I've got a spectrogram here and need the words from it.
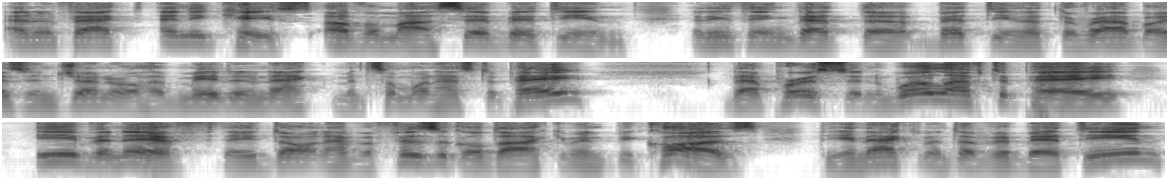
and in fact any case of a maaseh betin, anything that the betin that the rabbis in general have made an enactment, someone has to pay. That person will have to pay even if they don't have a physical document because the enactment of a betin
